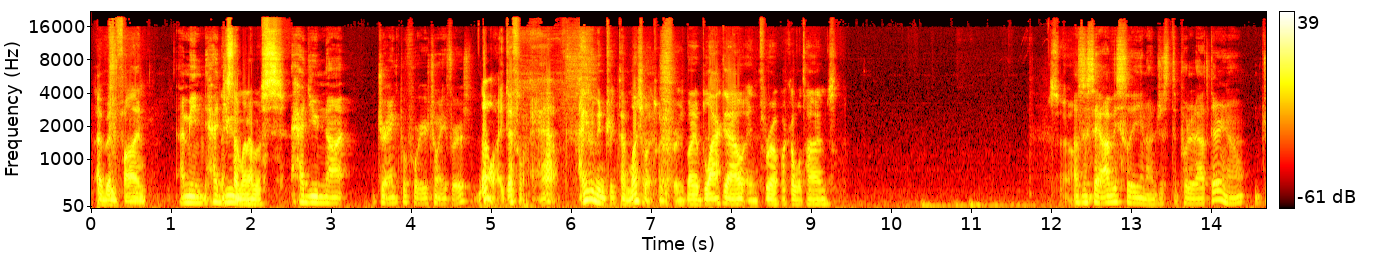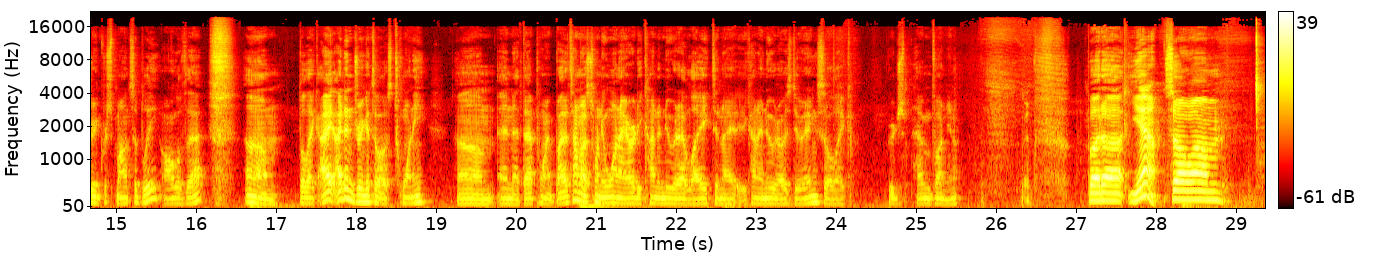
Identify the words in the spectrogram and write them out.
I've been fine. I mean, had Next you time when I was had you not drank before your 21st? no, I definitely have. I didn't even drink that much on my 21st, but I blacked out and threw up a couple times. So I was gonna say, obviously, you know, just to put it out there, you know, drink responsibly, all of that. Um, but like, I, I didn't drink until I was 20. Um, and at that point, by the time I was 21, I already kind of knew what I liked and I kind of knew what I was doing. So like, we were just having fun, you know. Yeah. But uh, yeah, so um,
